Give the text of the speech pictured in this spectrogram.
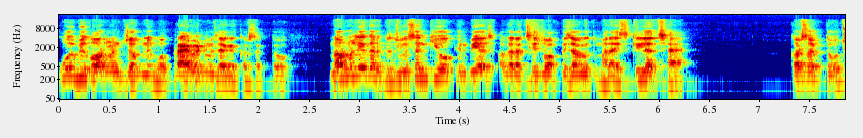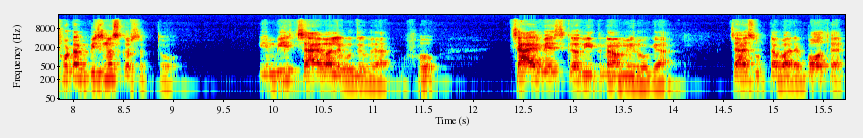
कोई भी गवर्नमेंट जॉब नहीं हुआ प्राइवेट में जाके कर सकते हो। नॉर्मली अगर ग्रेजुएशन की हो, फिर भी अगर अच्छे जॉब पे जाओगे, तुम्हारा स्किल अच्छा है, कर सकते हो, छोटा बिज़नेस कर सकते हो। एमबीए चाय वाले को देखो यार, वो चाय बेच कर भी इतना अमीर हो गया। चाय सुट्टा बारे बहुत है।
